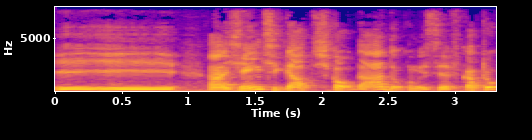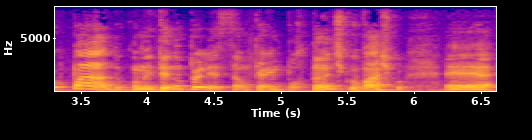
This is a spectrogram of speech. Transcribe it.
E a gente, gato escaldado, eu comecei a ficar preocupado. Comentei no preleção que era importante que o Vasco é,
